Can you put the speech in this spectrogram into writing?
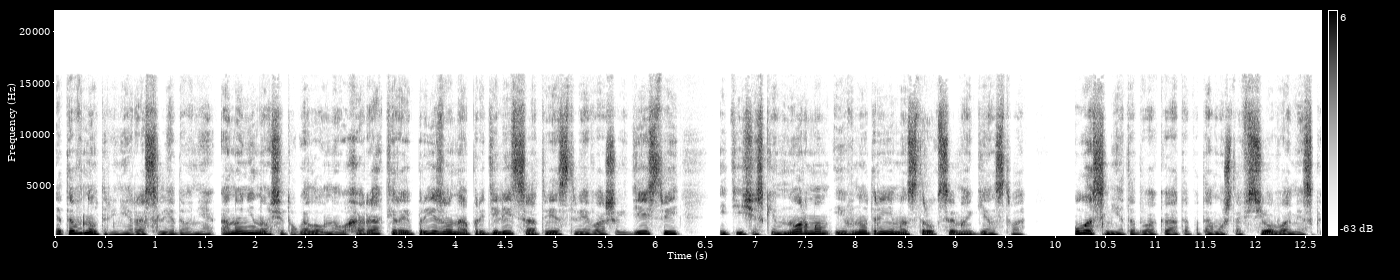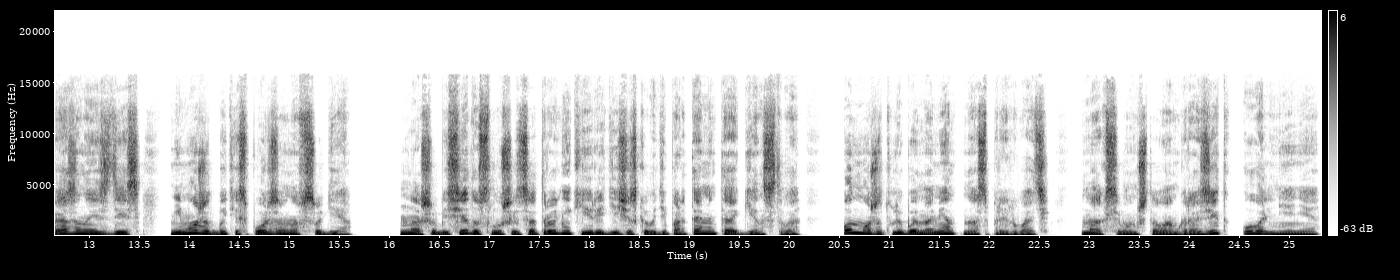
Это внутреннее расследование. Оно не носит уголовного характера и призвано определить соответствие ваших действий этическим нормам и внутренним инструкциям агентства. У вас нет адвоката, потому что все вами сказанное здесь не может быть использовано в суде. Нашу беседу слушает сотрудник юридического департамента агентства. Он может в любой момент нас прервать. Максимум, что вам грозит — увольнение.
